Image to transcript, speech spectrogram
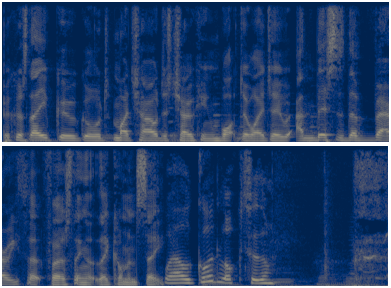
because they've Googled, my child is choking, what do I do? And this is the very th- first thing that they come and see. Well, good luck to them.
